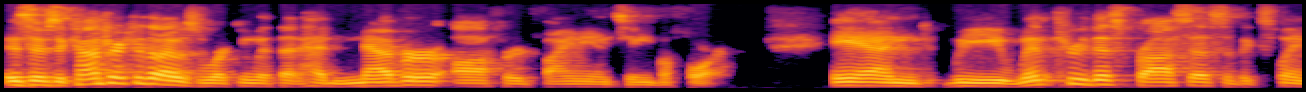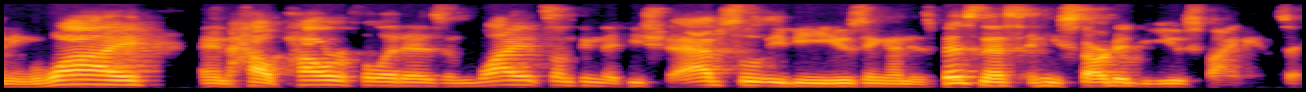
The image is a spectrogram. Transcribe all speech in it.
is there's a contractor that I was working with that had never offered financing before. And we went through this process of explaining why and how powerful it is and why it's something that he should absolutely be using on his business. And he started to use financing.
